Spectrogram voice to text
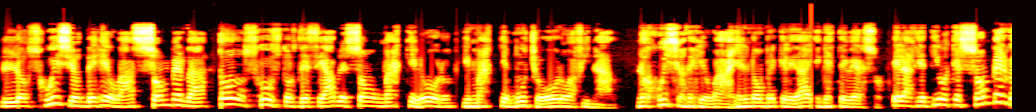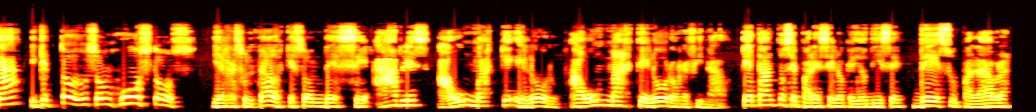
los juicios de Jehová son verdad, todos justos, deseables son más que el oro y más que mucho oro afinado. Los juicios de Jehová es el nombre que le da en este verso. El adjetivo es que son verdad y que todos son justos. Y el resultado es que son deseables aún más que el oro, aún más que el oro refinado. ¿Qué tanto se parece lo que Dios dice de su palabra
